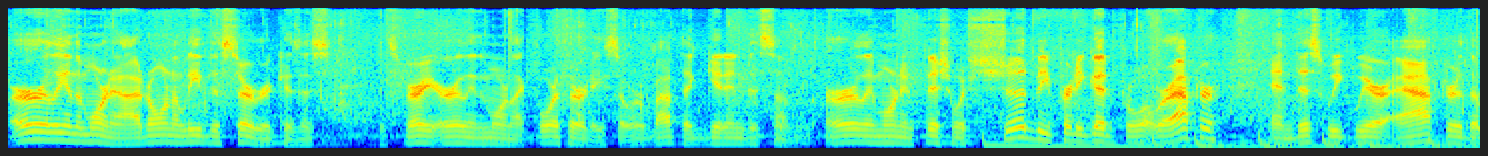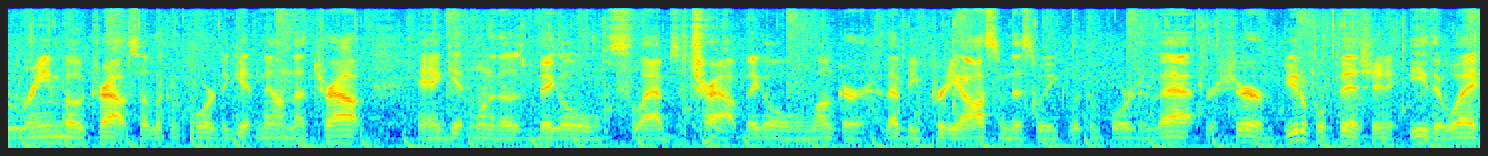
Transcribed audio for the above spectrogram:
early in the morning. I don't want to leave this server because it's it's very early in the morning, like 4.30. So we're about to get into some early morning fishing, which should be pretty good for what we're after. And this week we are after the rainbow trout. So looking forward to getting on the trout and getting one of those big old slabs of trout, big old lunker. That'd be pretty awesome this week. Looking forward to that for sure. Beautiful fish in either way.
